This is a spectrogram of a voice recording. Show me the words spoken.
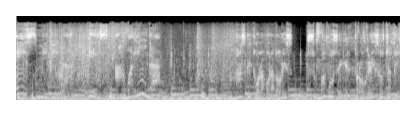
es mi vida, es agua linda. Más que colaboradores, sumamos en el progreso Chapín.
